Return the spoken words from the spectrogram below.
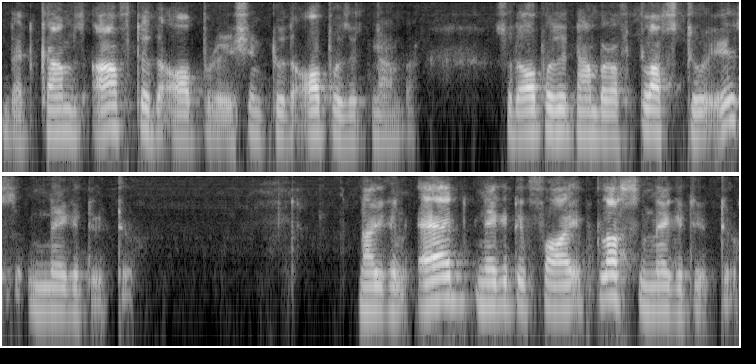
that comes after the operation to the opposite number. So the opposite number of plus 2 is negative 2. Now you can add negative 5 plus negative 2.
